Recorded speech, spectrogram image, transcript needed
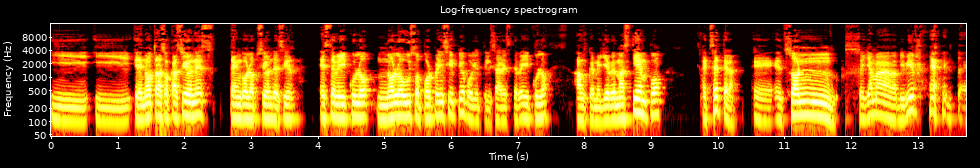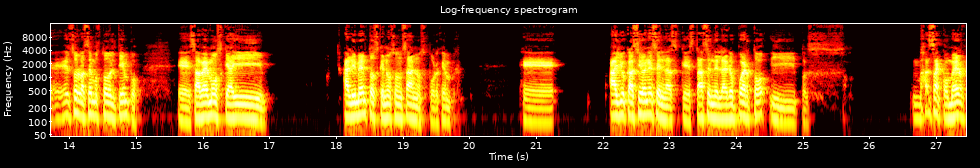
y, en otras ocasiones tengo la opción de decir, este vehículo no lo uso por principio, voy a utilizar este vehículo, aunque me lleve más tiempo, etcétera. Eh, son, se llama vivir, eso lo hacemos todo el tiempo. Eh, sabemos que hay alimentos que no son sanos, por ejemplo. Eh, hay ocasiones en las que estás en el aeropuerto y pues vas a comer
